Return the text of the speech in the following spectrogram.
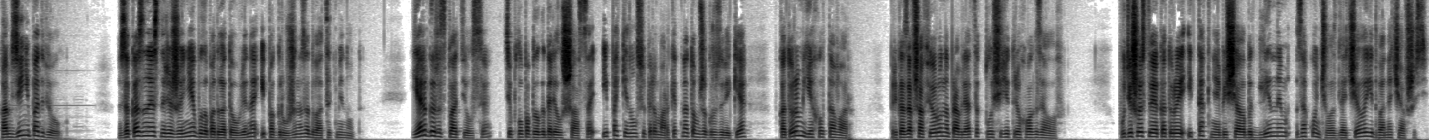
Хамзи не подвел. Заказанное снаряжение было подготовлено и погружено за 20 минут. Ярго расплатился, тепло поблагодарил Шасса и покинул супермаркет на том же грузовике, в котором ехал товар, приказав шоферу направляться к площади трех вокзалов. Путешествие, которое и так не обещало быть длинным, закончилось для Чела, едва начавшись.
